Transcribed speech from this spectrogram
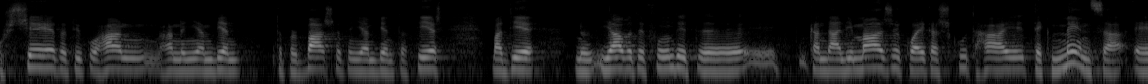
ushqehet, aty ku hanë, hanë në një ambient të përbashkët, në një ambient të thjeshtë, madje në javët e fundit kanë dalë imazhe, ku ai ka shku të hajë tek mensa e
